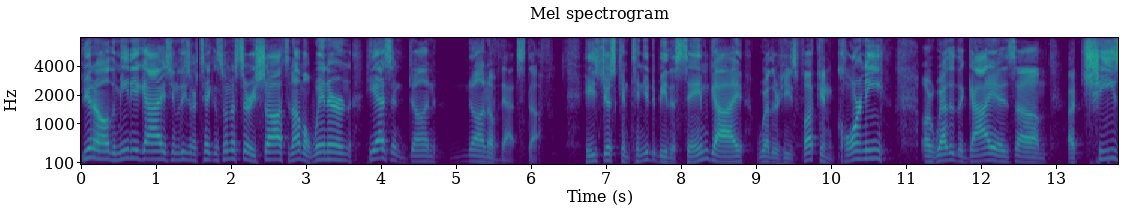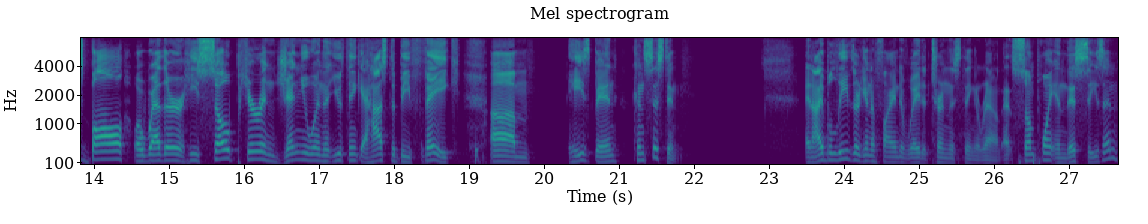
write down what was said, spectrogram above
you know, the media guys, you know, these are taking some necessary shots and I'm a winner. And He hasn't done none of that stuff. He's just continued to be the same guy, whether he's fucking corny or whether the guy is um, a cheese ball or whether he's so pure and genuine that you think it has to be fake. Um, he's been consistent. And I believe they're going to find a way to turn this thing around at some point in this season.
